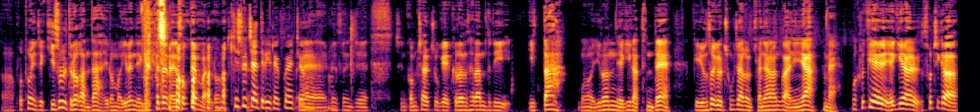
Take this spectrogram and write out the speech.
어, 보통 이제 기술 들어간다 이런 뭐 이런 얘기 하잖아요. 속된 말로. 기술자들이라고 하죠. 네, 그래서 이제 지금 검찰 쪽에 그런 사람들이 있다. 뭐 이런 얘기 같은데 그게 윤석열 총장을 겨냥한 거 아니냐? 네. 뭐 그렇게 얘기할 소지가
